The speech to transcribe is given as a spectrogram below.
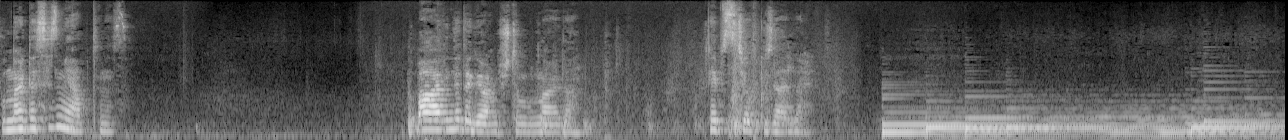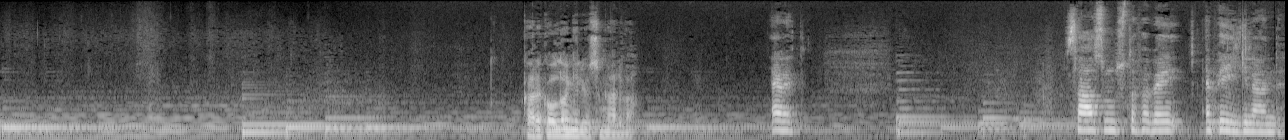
Bunları da siz mi yaptınız? Bağ de görmüştüm bunlardan. Hepsi çok güzeller. Karakoldan geliyorsun galiba. Evet. Sağ olsun Mustafa Bey epey ilgilendi.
